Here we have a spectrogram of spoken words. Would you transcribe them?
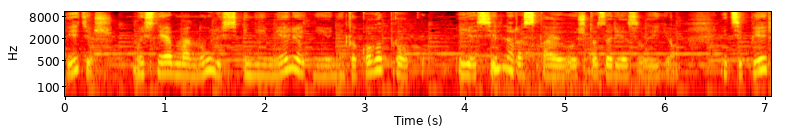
«Видишь, мы с ней обманулись и не имели от нее никакого проку, и я сильно раскаиваюсь, что зарезал ее, и теперь,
